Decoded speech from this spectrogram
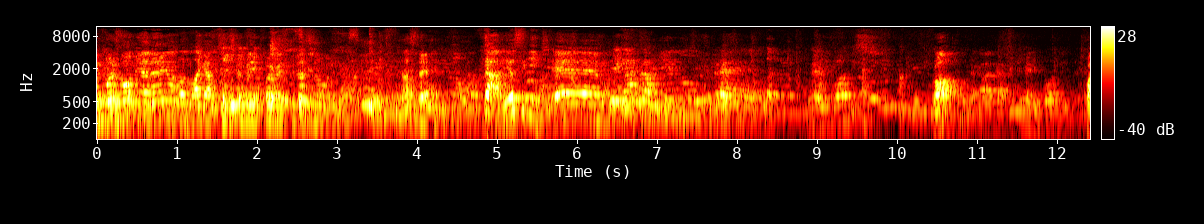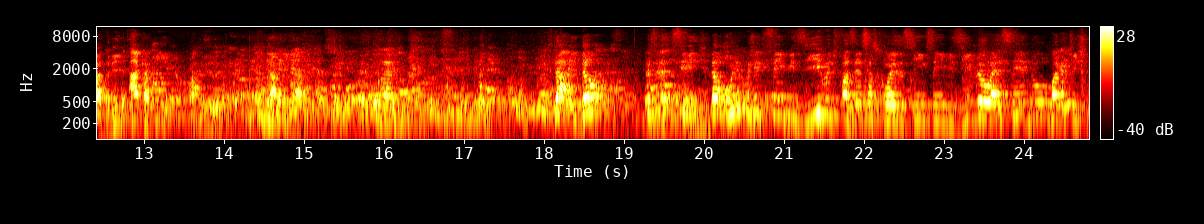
Depois do Homem-Aranha, o lagartixa meio que foi uma inspiração. Tá certo. Tá, e é o segugue, é. Pegar cabelo, é, Qual? Aquela capinha de Harry Potter. Quadrilha? Ah, capinha. Quadrilha. Capinha. Tá, então. é o Seguinte, então o único jeito de ser invisível, de fazer essas coisas assim, ser invisível, é sendo lagartixa,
